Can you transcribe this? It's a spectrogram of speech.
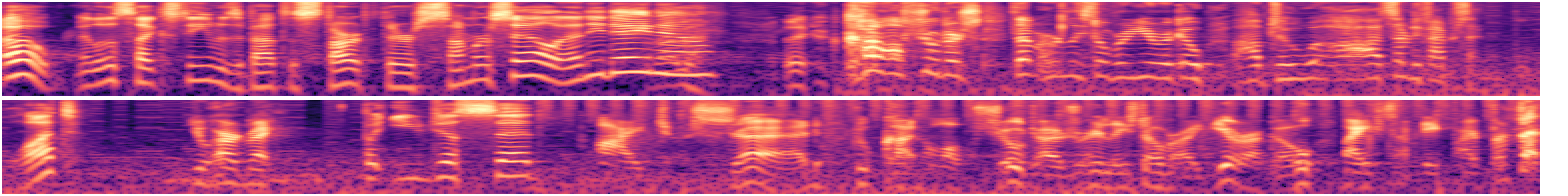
Oh, it looks like Steam is about to start their summer sale any day now. Uh, Cut all shooters that were released over a year ago up to uh, 75%. What? You heard me. But you just said. I just said to cut all shooters released over a year ago by 75%.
